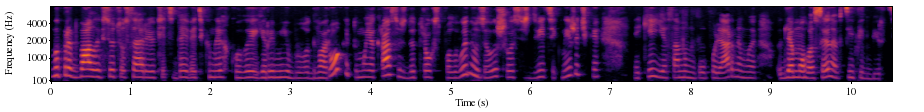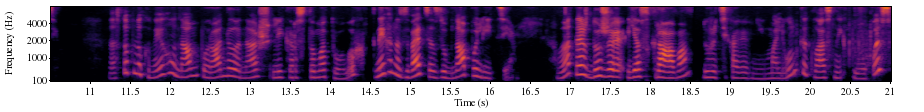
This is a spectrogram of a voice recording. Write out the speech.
Ми придбали всю цю серію, всі ці 9 книг, коли Єремію було 2 роки, тому якраз ось до трьох з половиною залишилося дві ці книжечки, які є самими популярними для мого сина в цій підбірці. Наступну книгу нам порадили наш лікар-стоматолог. Книга називається Зубна поліція. Вона теж дуже яскрава, дуже цікаві в ній малюнки, класний опис.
